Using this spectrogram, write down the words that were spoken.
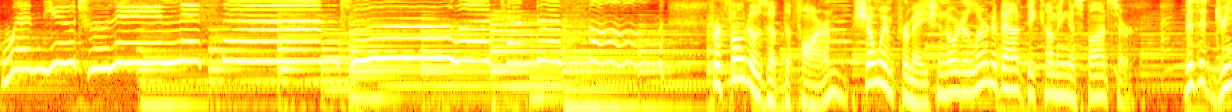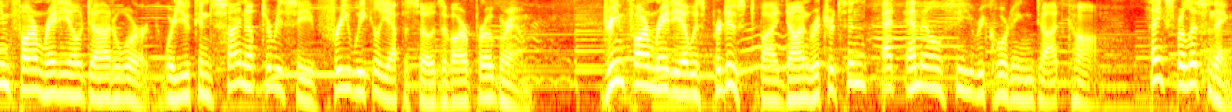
when you truly listen to a tender song. For photos of the farm, show information, or to learn about becoming a sponsor, visit dreamfarmradio.org, where you can sign up to receive free weekly episodes of our program. Dream Farm Radio is produced by Don Richardson at mlcrecording.com. Thanks for listening.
